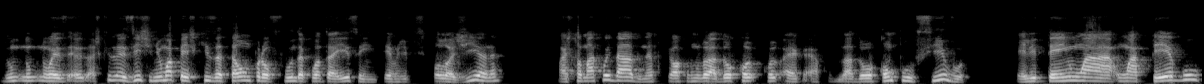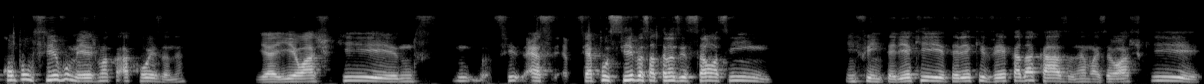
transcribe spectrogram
não, não, eu acho que não existe nenhuma pesquisa tão profunda quanto a isso em termos de psicologia, né? Mas tomar cuidado, né? Porque o acumulador, é, acumulador compulsivo, ele tem uma, um apego compulsivo mesmo à, coisa, né? E aí eu acho que se é, se é possível essa transição assim, enfim, teria que teria que ver cada caso, né? Mas eu acho que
